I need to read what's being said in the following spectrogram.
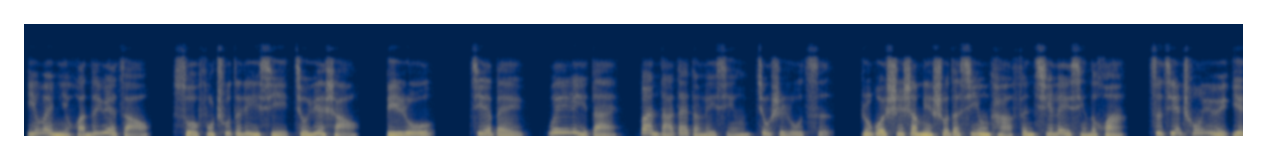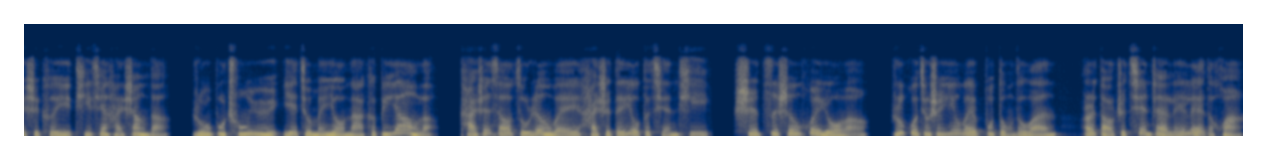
因为你还的越早，所付出的利息就越少。比如借呗、微利贷、万达贷等类型就是如此。如果是上面说的信用卡分期类型的话，资金充裕也是可以提前还上的，如不充裕也就没有哪个必要了。卡神小组认为还是得有个前提，是自身会用了。如果就是因为不懂得玩而导致欠债累累的话，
